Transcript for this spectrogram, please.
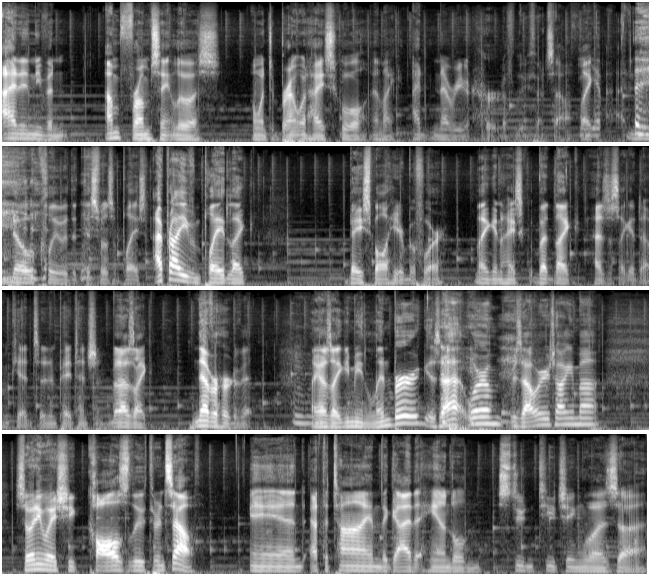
I didn't even, I'm from St. Louis. I went to Brentwood High School and like I'd never even heard of Lutheran South. Like, Yep. No clue that this was a place. I probably even played like baseball here before, like in high school. But like I was just like a dumb kid, so I didn't pay attention. But I was like, never heard of it. Mhm. Like I was like, you mean Lindbergh? Is that where I'm? Is that what you're talking about? So anyway, she calls Lutheran South, and at the time, the guy that handled student teaching was uh,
